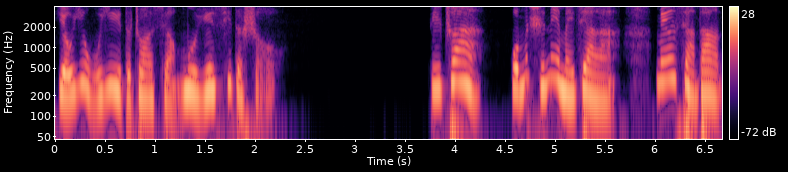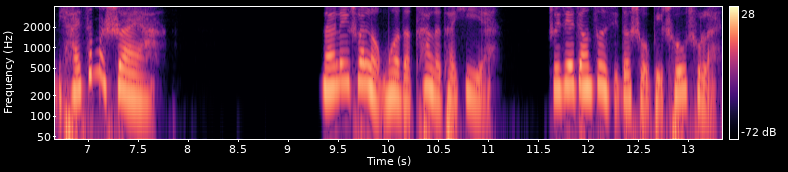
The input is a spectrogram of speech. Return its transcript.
有意无意的撞向莫云熙的手。离川，我们十年没见了，没有想到你还这么帅啊！南离川冷漠的看了他一眼。直接将自己的手臂抽出来，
